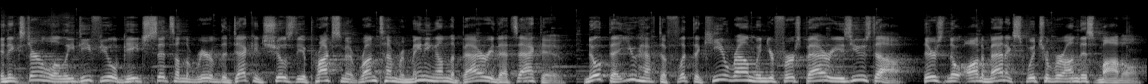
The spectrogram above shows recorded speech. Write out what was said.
An external LED fuel gauge sits on the rear of the deck and shows the approximate runtime remaining on the battery that's active. Note that you have to flip the key around when your first battery is used up. There's no automatic switchover on this model.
